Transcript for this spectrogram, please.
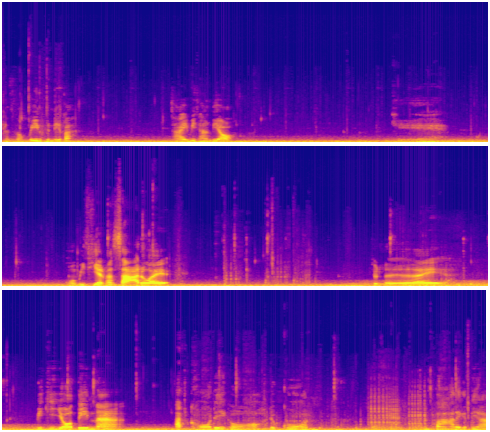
น่าจะต้องปีนขึ้นนี้ปะใช่ มีทางเดียวโอเคโหมีเทียนพรรษาด้วย จุดเลย มีกี่โยตินน่ะ ตัดคอเด็กเหรอ เดี๋ยวก่อนมันบ้าอะไรกันเนี่ย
